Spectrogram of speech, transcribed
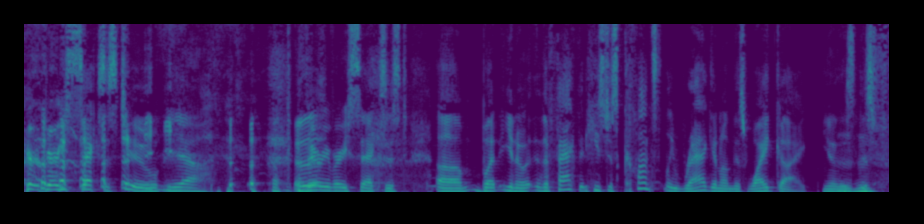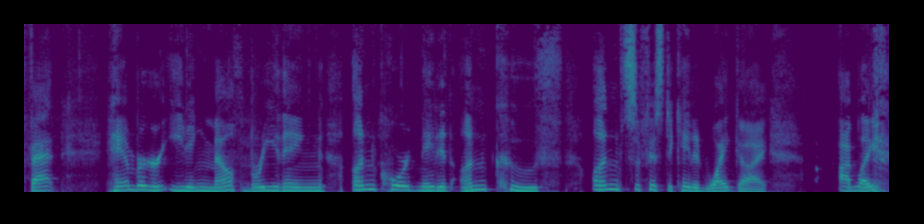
very, very sexist too. yeah. very, very sexist. Um, but you know, the fact that he's just constantly ragging on this white guy, you know, this this fat hamburger eating, mouth breathing, uncoordinated, uncouth, unsophisticated white guy. I'm like,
